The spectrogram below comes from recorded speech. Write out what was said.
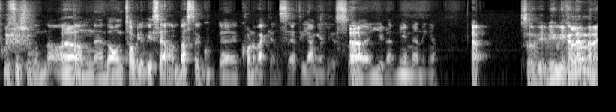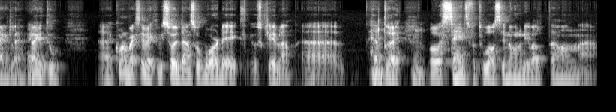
posisjonen, og at Ja. han eh, da antageligvis er den beste eh, cornerbacken som er tilgjengelig, så Ja. gir det mye mening. Ja. Så vi, vi, vi kan leve med det, egentlig, begge to. Uh, cornerbacks er viktig. Vi så jo Dance Award i, hos Cleveland. uh, helt drøy. Mm. Og Saints for to år siden, når de valgte han uh,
